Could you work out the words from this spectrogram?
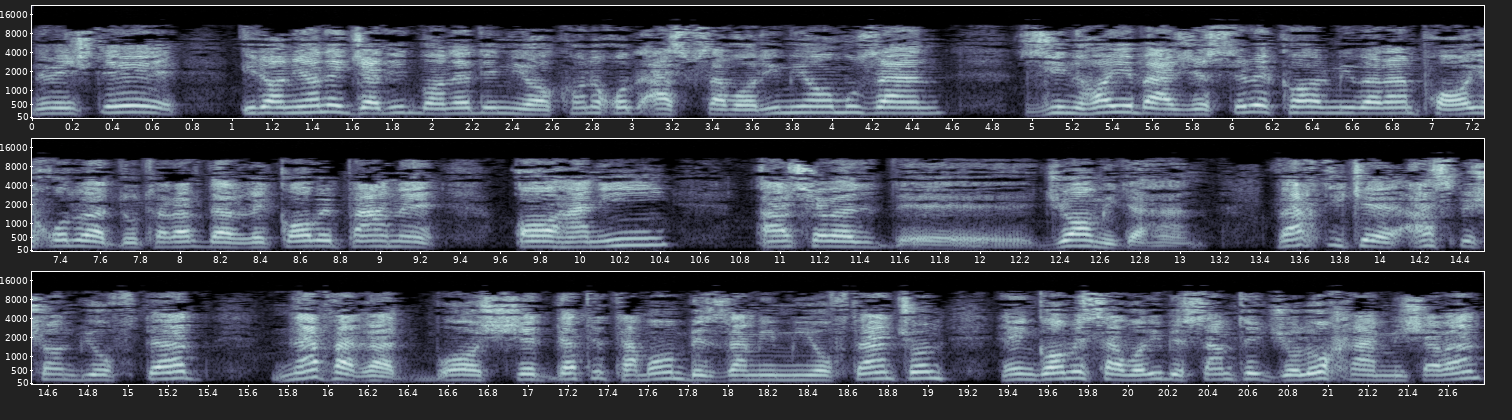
نوشته ایرانیان جدید مانند نیاکان خود اسب سواری می آموزند زینهای برجسته به کار می‌برند پاهای خود را دو طرف در رکاب پهن آهنی عرض شود جا می‌دهند. وقتی که اسبشان بیفتد نه فقط با شدت تمام به زمین میافتند چون هنگام سواری به سمت جلو خم می‌شوند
